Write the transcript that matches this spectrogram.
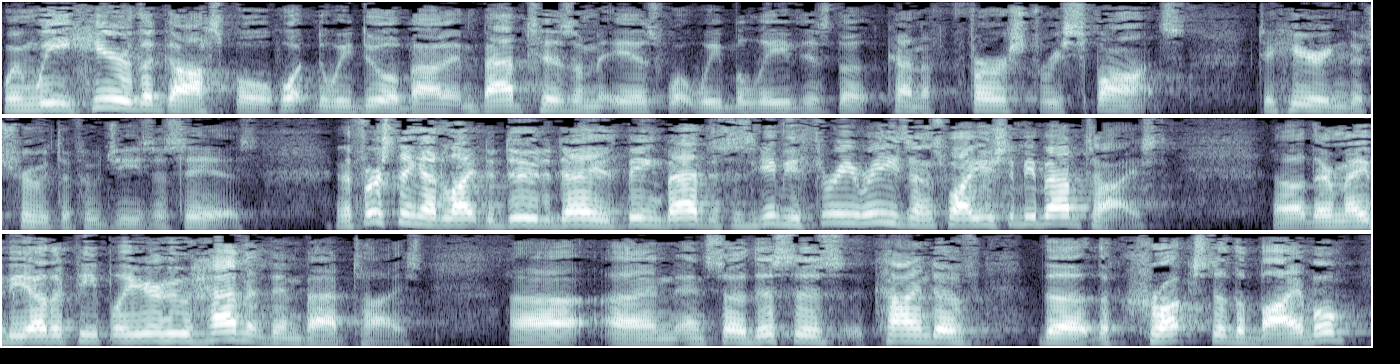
when we hear the gospel, what do we do about it? And baptism is what we believe is the kind of first response to hearing the truth of who Jesus is. And the first thing I'd like to do today is being Baptist is give you three reasons why you should be baptized. Uh, there may be other people here who haven't been baptized. Uh, and, and so this is kind of the, the crux of the Bible.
